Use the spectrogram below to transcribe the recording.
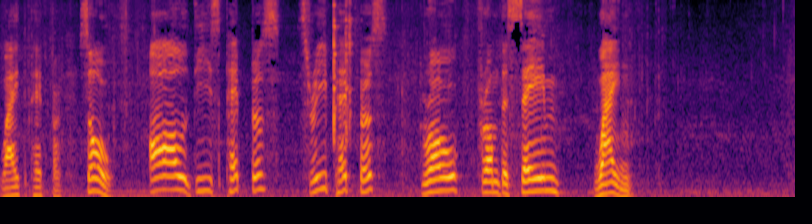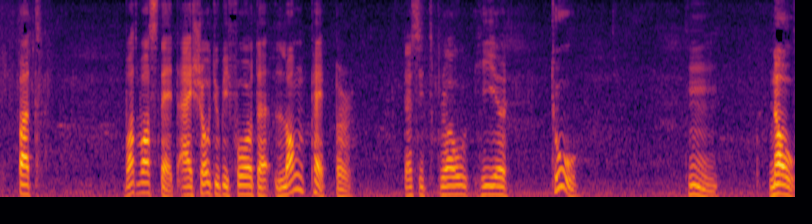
white pepper. So all these peppers, three peppers, grow from the same vine. But what was that? I showed you before the long pepper. Does it grow here too? Hmm. No.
